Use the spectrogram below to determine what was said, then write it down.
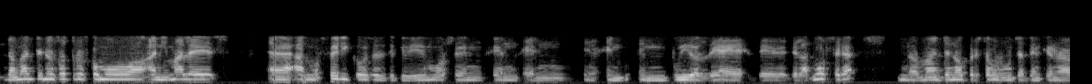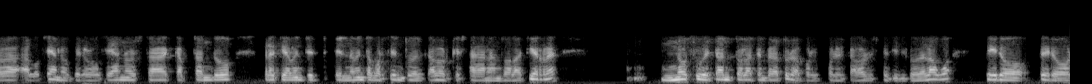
normalmente nosotros como animales atmosféricos, desde que vivimos en, en, en, en, de, de la atmósfera, normalmente no prestamos mucha atención al, océano, pero el océano está captando prácticamente el 90% del calor que está ganando a la Tierra. No sube tanto la temperatura por, el calor específico del agua, pero, pero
